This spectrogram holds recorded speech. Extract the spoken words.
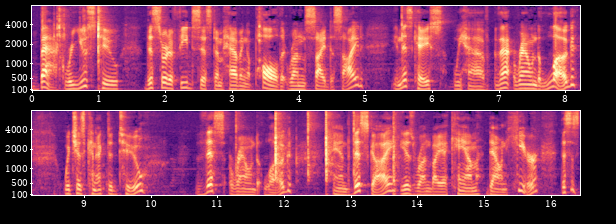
back. We're used to this sort of feed system having a pawl that runs side to side. In this case, we have that round lug, which is connected to this round lug. And this guy is run by a cam down here. This is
